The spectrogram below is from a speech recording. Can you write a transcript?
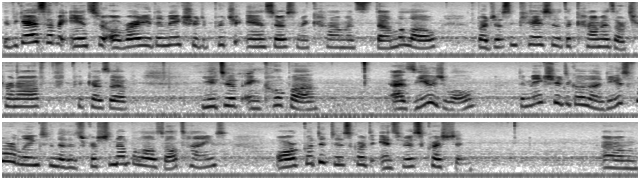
if you guys have an answer already, then make sure to put your answers in the comments down below. But just in case if the comments are turned off because of YouTube and COPPA, as usual, then make sure to go to these four links in the description down below at all times, or go to Discord to answer this question. Um,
